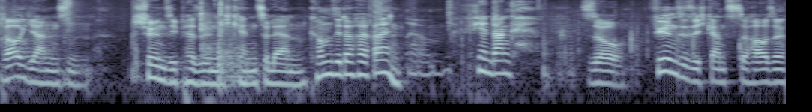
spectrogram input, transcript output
Frau Jansen, schön Sie persönlich kennenzulernen. Kommen Sie doch herein. Ähm, vielen Dank. So, fühlen Sie sich ganz zu Hause.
